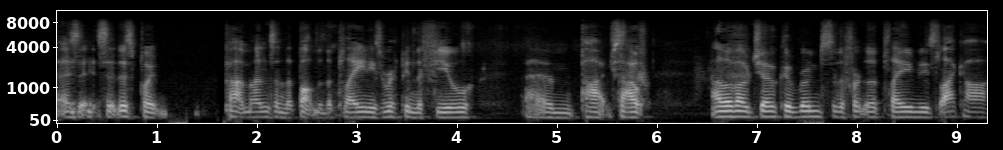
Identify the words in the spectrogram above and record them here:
As it's at this point, Batman's on the bottom of the plane. He's ripping the fuel um, pipes out. I love how Joker runs to the front of the plane. And he's like, ah,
